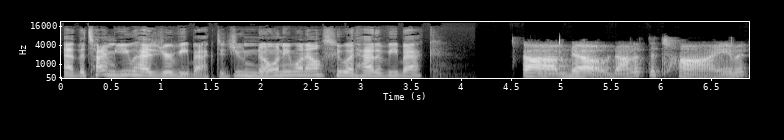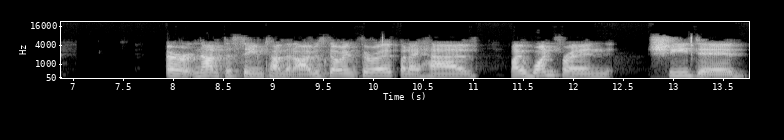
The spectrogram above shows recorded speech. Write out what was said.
At the time you had your VBAC, did you know anyone else who had had a VBAC? Um, no, not at the time or not at the same time that I was going through it, but I have my one friend, she did,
